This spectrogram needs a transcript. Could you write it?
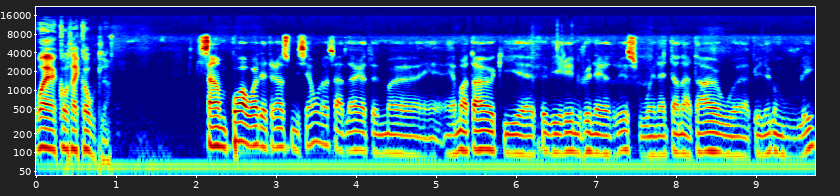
Ouais, côte à côte, là. qui semble pas avoir de transmission. Là, ça a l'air d'être un, un moteur qui euh, fait virer une génératrice ou un alternateur, ou euh, appelez-le comme vous voulez,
